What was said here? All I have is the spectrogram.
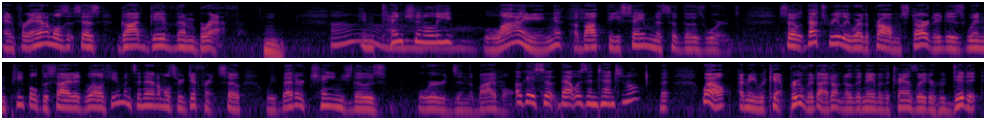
and for animals it says God gave them breath. Hmm. Oh. Intentionally lying about the sameness of those words. So that's really where the problem started is when people decided, well, humans and animals are different, so we better change those words in the Bible. Okay, so that was intentional. But- Well, I mean, we can't prove it. I don't know the name of the translator who did it,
